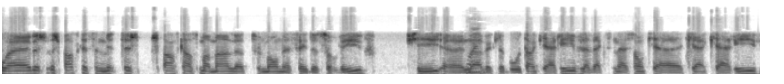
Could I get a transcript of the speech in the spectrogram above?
Ouais, ben, je, pense que c'est je pense qu'en ce moment là, tout le monde essaie de survivre. Puis euh, là, avec le beau temps qui arrive, la vaccination qui, qui arrive,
